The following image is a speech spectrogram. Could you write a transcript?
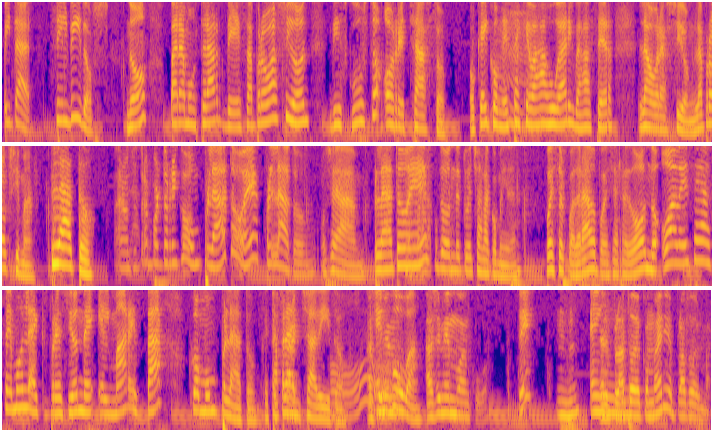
Pitar, silbidos, ¿no? Para mostrar desaprobación, disgusto o rechazo. ¿Ok? Con esta es que vas a jugar y vas a hacer la oración. La próxima. Plato. Para nosotros en Puerto Rico un plato es plato. O sea, plato es donde tú echas la comida. Puede ser cuadrado, puede ser redondo. O a veces hacemos la expresión de el mar está como un plato, que está Exacto. planchadito. Oh. Así En mismo- Cuba. Así mismo en Cuba. ¿Sí? En- El plato de comer y el plato del mar.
